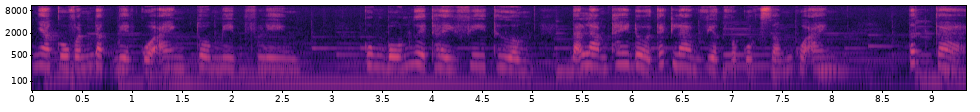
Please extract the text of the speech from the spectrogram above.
nhà cố vấn đặc biệt của anh tommy flynn cùng bốn người thầy phi thường đã làm thay đổi cách làm việc và cuộc sống của anh. Tất cả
